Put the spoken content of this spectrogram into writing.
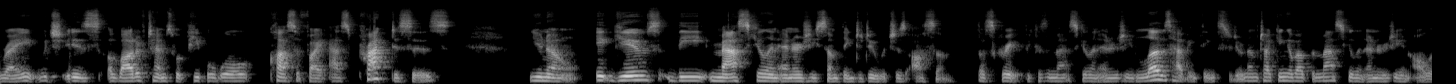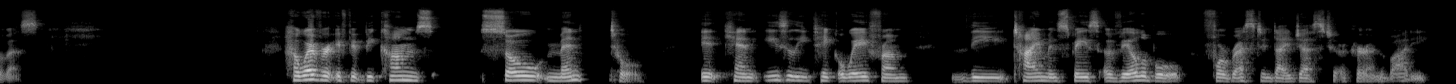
right, which is a lot of times what people will classify as practices, you know, it gives the masculine energy something to do, which is awesome. That's great because the masculine energy loves having things to do. And I'm talking about the masculine energy in all of us. However, if it becomes so mental, it can easily take away from the time and space available for rest and digest to occur in the body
